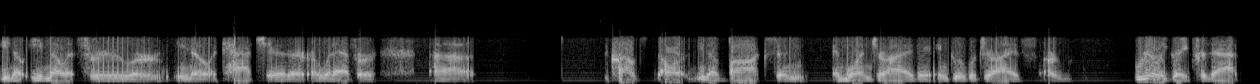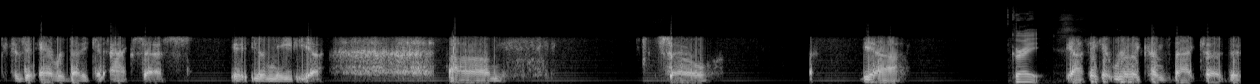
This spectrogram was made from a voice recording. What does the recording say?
you know email it through or you know attach it or, or whatever. Uh, the cloud, all, you know, Box and and OneDrive and Google Drive are really great for that because then everybody can access your media. Um, so, yeah. Great. Yeah, I think it really comes back to the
